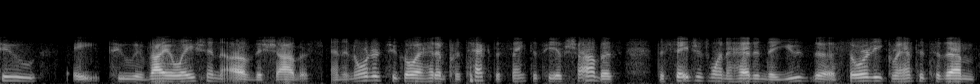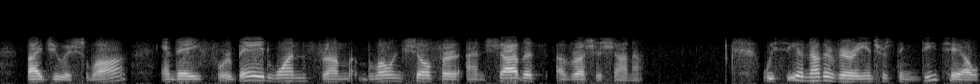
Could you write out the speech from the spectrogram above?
to a to a violation of the Shabbos. And in order to go ahead and protect the sanctity of Shabbos, the sages went ahead and they used the authority granted to them by Jewish law, and they forbade one from blowing shofar on Shabbos of Rosh Hashanah. We see another very interesting detail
